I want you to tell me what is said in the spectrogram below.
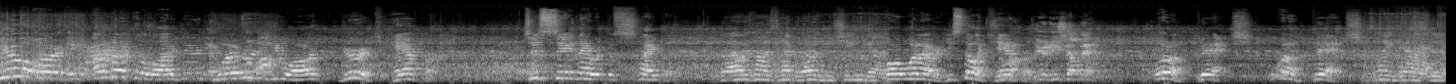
You are a, I'm not gonna lie, dude, whoever you are, you're a camper. Just sitting there with the sniper. No, that was not a sniper, that was a machine gun. Or whatever, he's still a camper. Dude, he's shot me. What a bitch. What a bitch. He's laying down too.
